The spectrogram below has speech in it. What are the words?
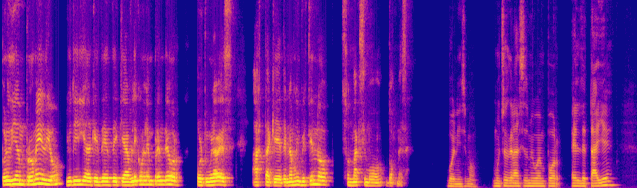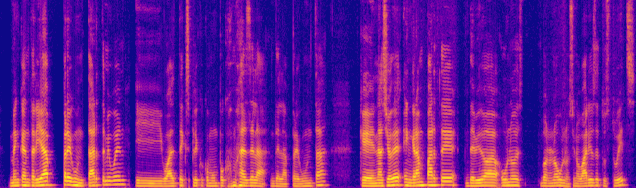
Pero hoy día en promedio, yo diría que desde que hablé con el emprendedor por primera vez hasta que terminamos invirtiendo, son máximo dos meses. Buenísimo. Muchas gracias, mi buen, por el detalle. Me encantaría preguntarte, mi buen, y igual te explico como un poco más de la, de la pregunta, que nació de, en gran parte debido a uno, bueno, no uno, sino varios de tus tweets.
